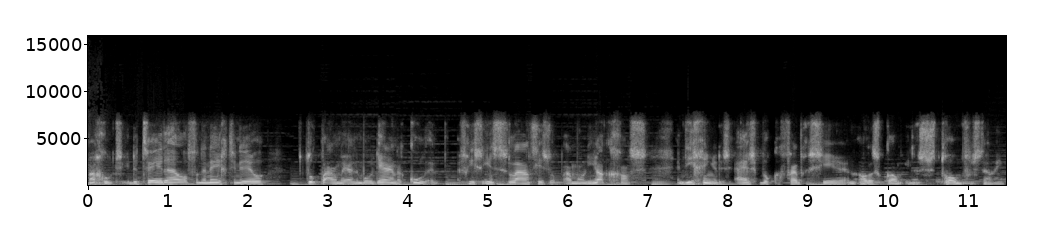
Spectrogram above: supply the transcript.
Maar goed, in de tweede helft van de 19e eeuw toen kwamen er moderne koel- en vriesinstallaties op ammoniakgas. En die gingen dus ijsblokken fabriceren en alles kwam in een stroomverstelling.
